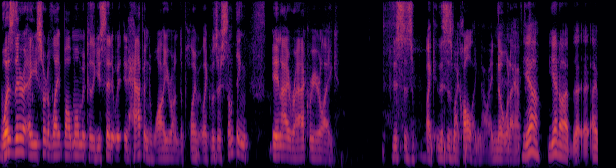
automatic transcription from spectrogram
was there a sort of light bulb moment? Because like you said it, it happened while you're on deployment. Like, was there something in Iraq where you're like, this is like this is my calling now. I know what I have to yeah yeah no I, I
